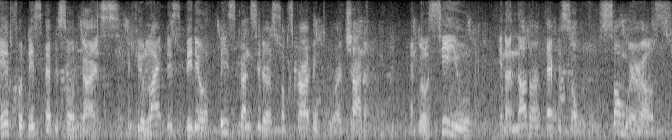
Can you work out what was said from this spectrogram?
It for this episode guys. If you like this video, please consider subscribing to our channel and we'll see you in another episode somewhere else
